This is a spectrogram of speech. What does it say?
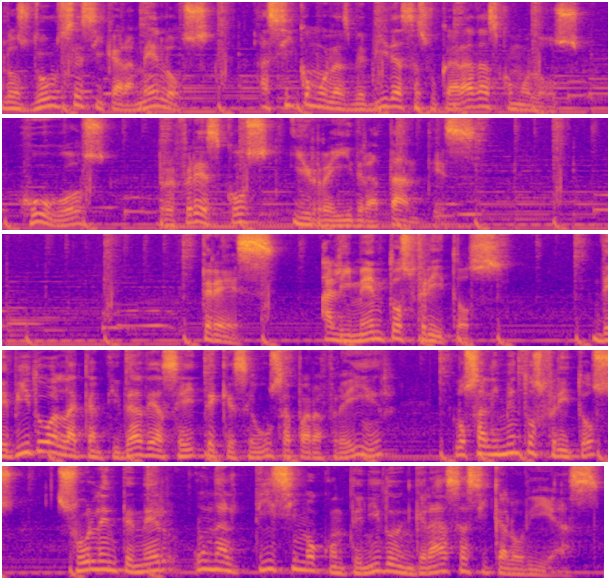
los dulces y caramelos, así como las bebidas azucaradas como los jugos, refrescos y rehidratantes. 3. Alimentos fritos. Debido a la cantidad de aceite que se usa para freír, los alimentos fritos suelen tener un altísimo contenido en grasas y calorías,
